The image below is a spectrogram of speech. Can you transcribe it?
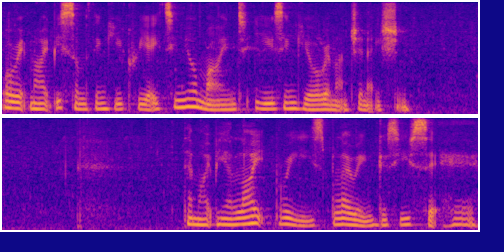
or it might be something you create in your mind using your imagination. There might be a light breeze blowing as you sit here,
